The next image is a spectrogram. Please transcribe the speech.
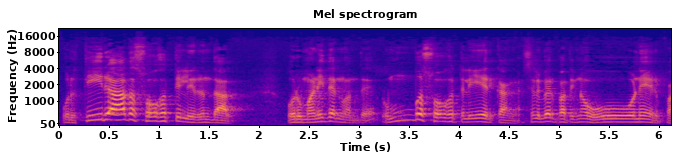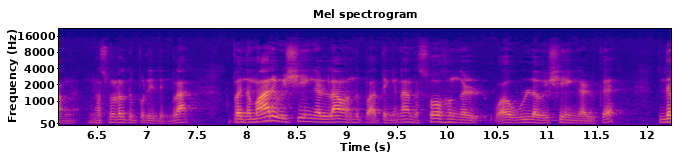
ஒரு தீராத சோகத்தில் இருந்தால் ஒரு மனிதன் வந்து ரொம்ப சோகத்திலேயே இருக்காங்க. சில பேர் பார்த்திங்கன்னா ஓனே இருப்பாங்க. நான் சொல்கிறது புரியுதுங்களா? அப்போ இந்த மாதிரி விஷயங்கள்லாம் வந்து பார்த்திங்கன்னா அந்த சோகங்கள் உள்ள விஷயங்களுக்கு இந்த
